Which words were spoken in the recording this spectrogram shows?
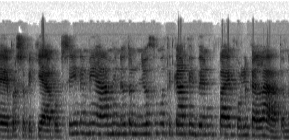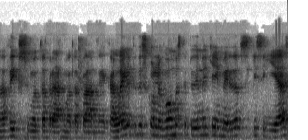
ε, ε, προσωπική άποψη. Είναι μια άμυνα όταν νιώθουμε ότι κάτι δεν πάει πολύ καλά. Το να δείξουμε ότι τα πράγματα πάνε καλά, γιατί δυσκολευόμαστε επειδή είναι και η μερίδα ψυχική υγείας.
